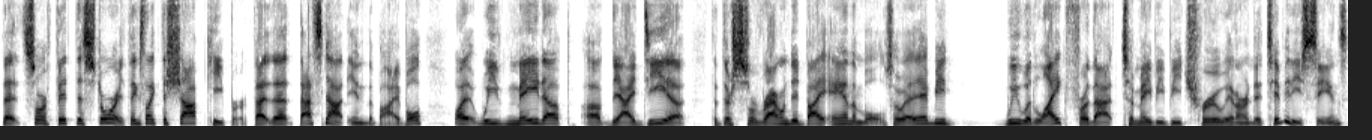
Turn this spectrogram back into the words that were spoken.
that sort of fit the story. Things like the shopkeeper. That that that's not in the Bible. We've made up uh, the idea that they're surrounded by animals. So I mean, we would like for that to maybe be true in our nativity scenes,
